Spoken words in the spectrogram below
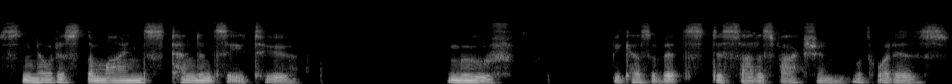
Just notice the mind's tendency to move because of its dissatisfaction with what is.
